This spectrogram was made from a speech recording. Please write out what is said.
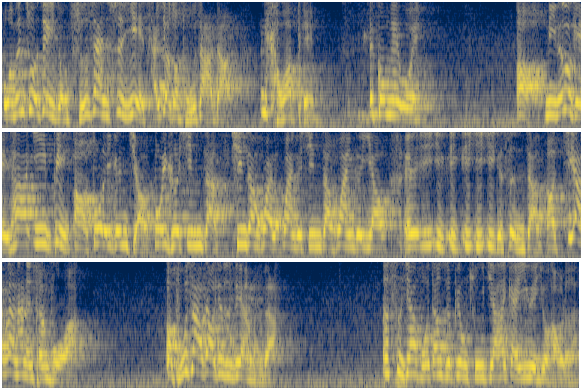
我们做这种慈善事业才叫做菩萨道。你考我骗？那公黑我。哦，你能够给他医病哦，多了一根脚，多一颗心脏，心脏坏了换一个心脏，换一个腰，呃，一一一一一一个肾脏啊，这样让他能成佛啊？哦，菩萨道就是这样子的。那释迦佛当时不用出家，还盖医院就好了。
